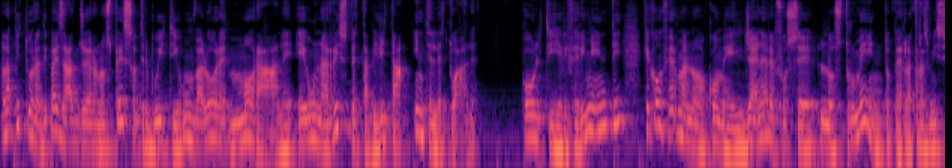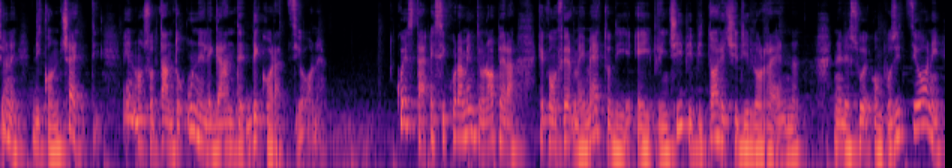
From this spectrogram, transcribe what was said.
alla pittura di paesaggio erano spesso attribuiti un valore morale e una rispettabilità intellettuale. Colti riferimenti che confermano come il genere fosse lo strumento per la trasmissione di concetti e non soltanto un'elegante decorazione. Questa è sicuramente un'opera che conferma i metodi e i principi pittorici di Lorraine. Nelle sue composizioni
